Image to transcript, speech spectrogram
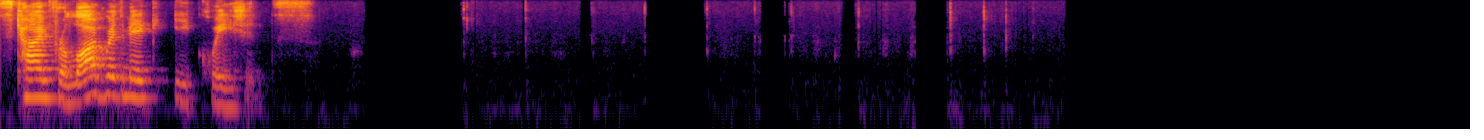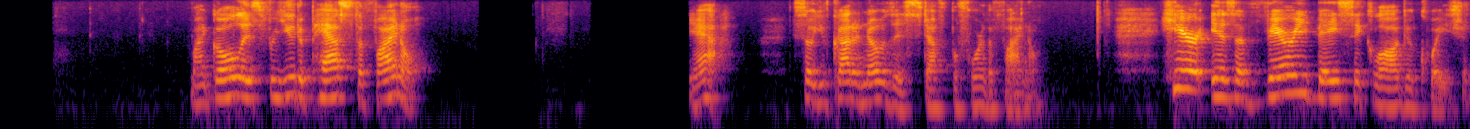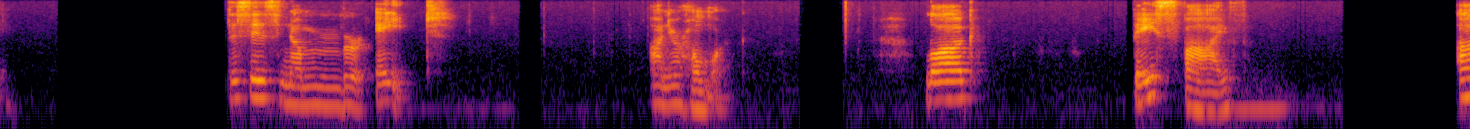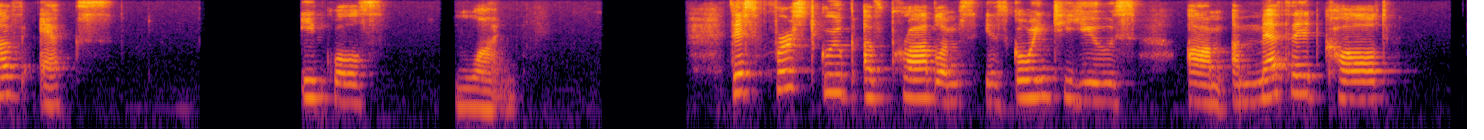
It's time for logarithmic equations. My goal is for you to pass the final. Yeah, so you've got to know this stuff before the final. Here is a very basic log equation. This is number eight on your homework. Log base 5 of x equals 1. This first group of problems is going to use um, a method called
